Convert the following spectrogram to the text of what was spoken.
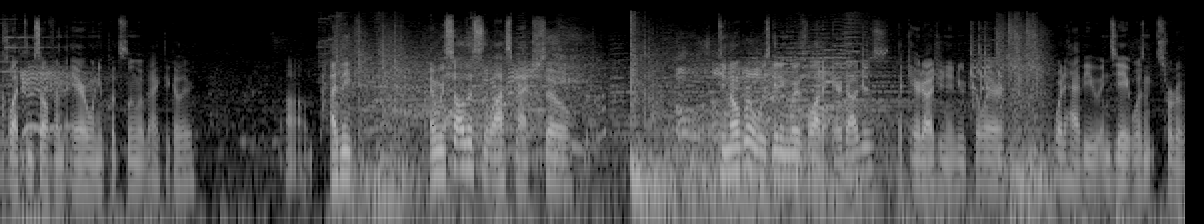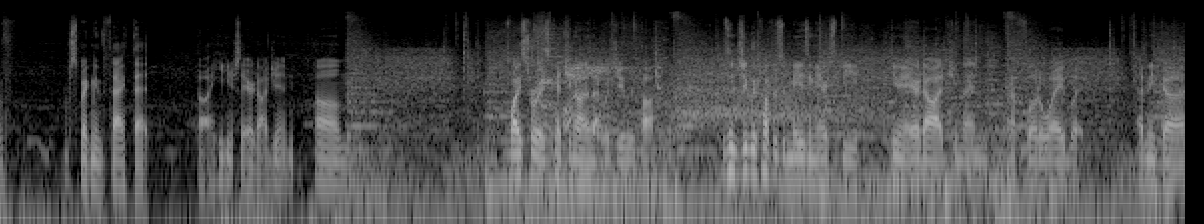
collect himself in the air when he puts Luma back together. Um, I think, and we saw this in the last match. So Denobra was getting away with a lot of air dodges, like air dodging a neutral air, what have you, and Z8 wasn't sort of respecting the fact that uh, he can just air dodge in. Um, Viceroy is catching on to that with Jigglypuff. Isn't Jigglypuff is amazing airspeed, doing an air dodge and then kind of float away, but I think uh,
